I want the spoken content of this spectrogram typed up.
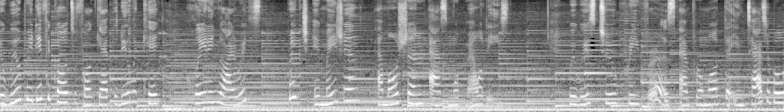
it will be difficult to forget the delicate, fleeting lyrics, rich images, emotion, and smooth melodies. We wish to preserve and promote the intangible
